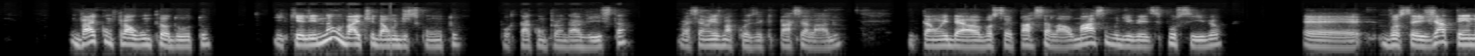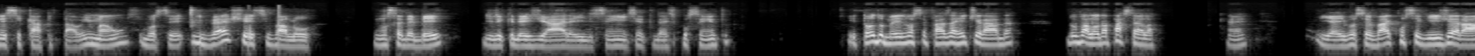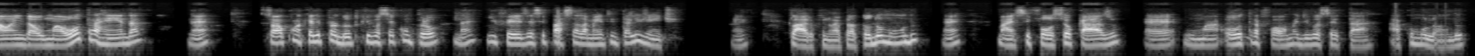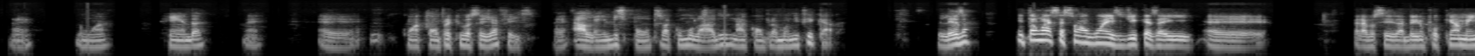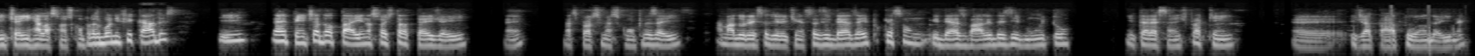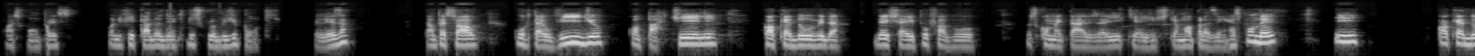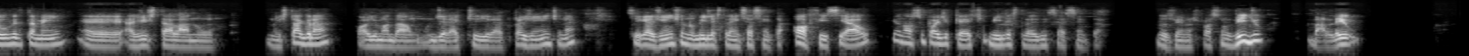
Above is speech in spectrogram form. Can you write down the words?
vai comprar algum produto e que ele não vai te dar um desconto por estar comprando à vista, vai ser a mesma coisa que parcelado. Então, o ideal é você parcelar o máximo de vezes possível. É, você já tendo esse capital em mãos, você investe esse valor no CDB de liquidez diária aí de 100%, 110%, e todo mês você faz a retirada do valor da parcela. Né? E aí você vai conseguir gerar ainda uma outra renda, né? Só com aquele produto que você comprou, né? E fez esse parcelamento inteligente. Né? Claro que não é para todo mundo, né? Mas se for o seu caso, é uma outra forma de você estar tá acumulando, né? Uma renda, né? É, com a compra que você já fez, né? além dos pontos acumulados na compra bonificada. Beleza? Então, essas são algumas dicas aí é, para vocês abrirem um pouquinho a mente aí em relação às compras bonificadas e, de repente, adotar aí na sua estratégia aí, né, nas próximas compras aí, amadureça direitinho essas ideias aí, porque são ideias válidas e muito interessantes para quem é, já está atuando aí, né, com as compras bonificadas dentro dos clubes de pontos, beleza? Então, pessoal, curta o vídeo, compartilhe, qualquer dúvida, deixa aí, por favor, nos comentários aí, que a gente tem o maior prazer em responder. E qualquer dúvida também, é, a gente está lá no, no, Instagram, pode mandar um direct direto para a gente, né? Siga a gente no Milhas 360 Oficial e o nosso podcast Milhas 360. Nos vemos no próximo vídeo. Valeu!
